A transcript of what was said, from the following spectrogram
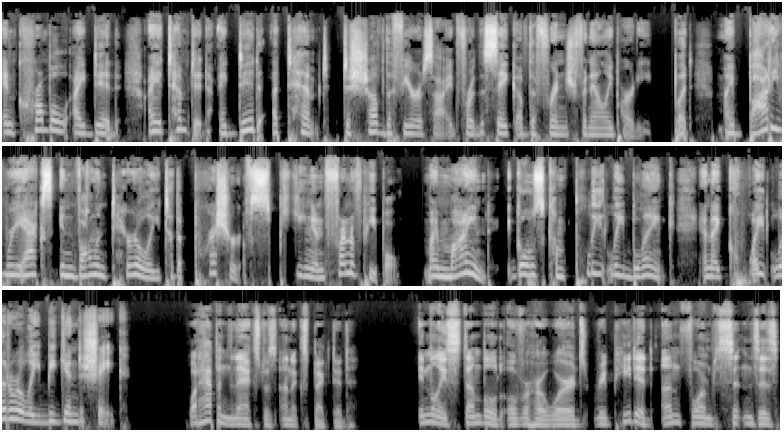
and crumble I did. I attempted, I did attempt to shove the fear aside for the sake of the fringe finale party. But my body reacts involuntarily to the pressure of speaking in front of people. My mind goes completely blank, and I quite literally begin to shake. What happened next was unexpected. Emily stumbled over her words, repeated unformed sentences,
